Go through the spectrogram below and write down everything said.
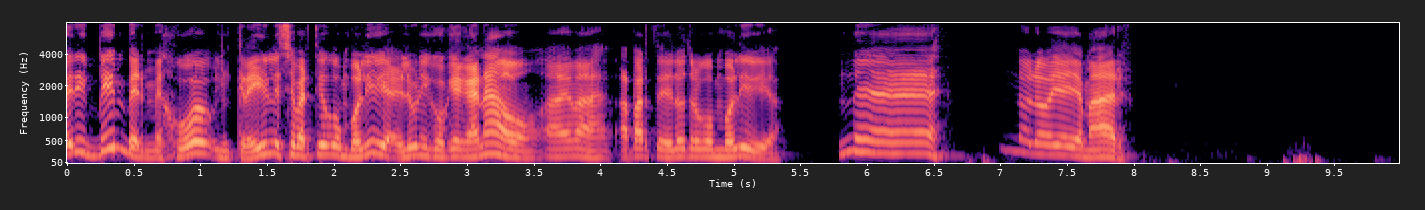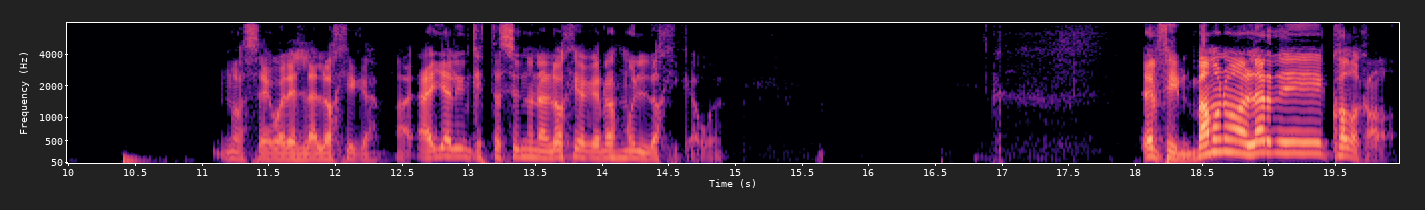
Eric Bimber me jugó increíble ese partido con Bolivia, el único que he ganado, además, aparte del otro con Bolivia. no lo voy a llamar. No sé cuál es la lógica. Hay alguien que está haciendo una lógica que no es muy lógica, weón. En fin, vámonos a hablar de Colo Colo.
